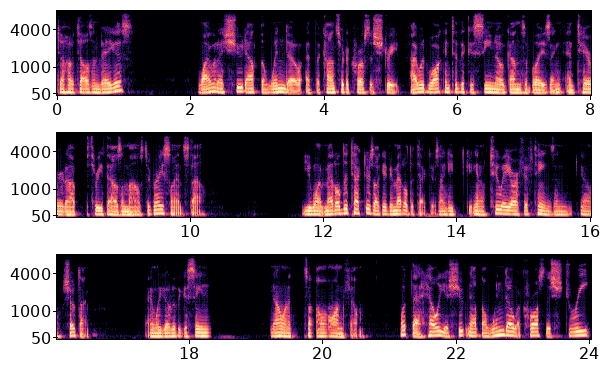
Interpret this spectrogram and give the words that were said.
to hotels in Vegas, why would I shoot out the window at the concert across the street? I would walk into the casino guns ablazing and tear it up 3,000 miles to Graceland style. You want metal detectors? I'll give you metal detectors. I need, you know, two AR-15s and, you know, Showtime. And we go to the casino and it's all on film. What the hell? are You shooting out the window across the street?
